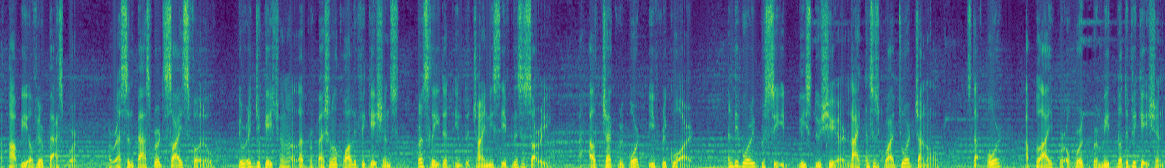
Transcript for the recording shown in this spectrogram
a copy of your passport, a recent passport size photo, your educational and professional qualifications translated into Chinese if necessary, a health check report if required. And before we proceed, please do share, like, and subscribe to our channel. Step 4. Apply for a work permit notification.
